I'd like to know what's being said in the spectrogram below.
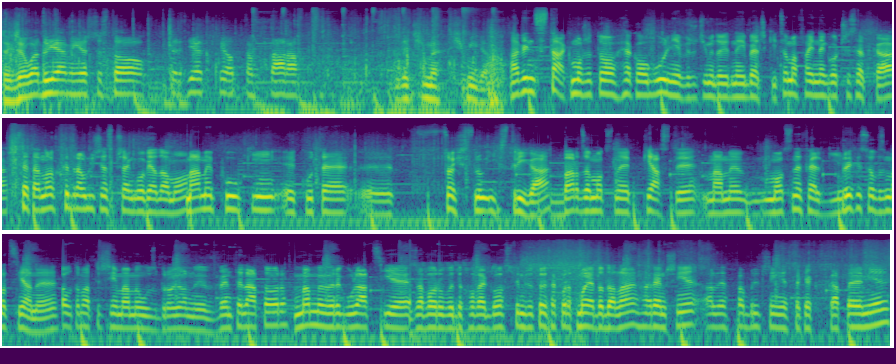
Także ładujemy jeszcze 140 od tam stara. I Lecimy śmigać. A więc tak, może to jako ogólnie wyrzucimy do jednej beczki. Co ma fajnego 300? 300 no hydrauliczne sprzęgło wiadomo. Mamy półki y, kute y, coś w stylu X-Triga, bardzo mocne piasty, mamy mocne felgi, brychy są wzmacniane, automatycznie mamy uzbrojony wentylator, mamy regulację zaworu wydechowego, z tym, że to jest akurat moja dodana ręcznie, ale fabrycznie jest tak jak w KTM-ie.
